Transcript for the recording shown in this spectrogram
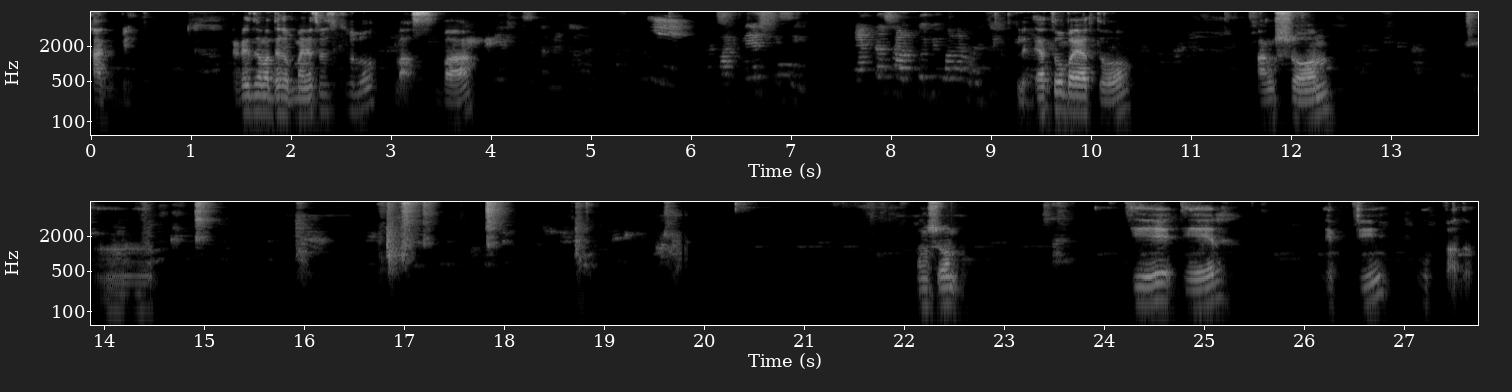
থাকবে। এটা যদি আমরা দেখো মাইনাস কি হলো? প্লাস বা এত বা এত ফাংশন ফাংশন এ এর একটি উৎপাদক।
